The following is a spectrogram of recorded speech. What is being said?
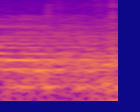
Bye.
